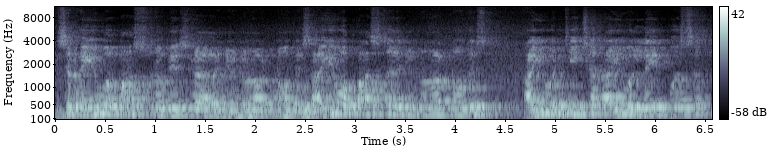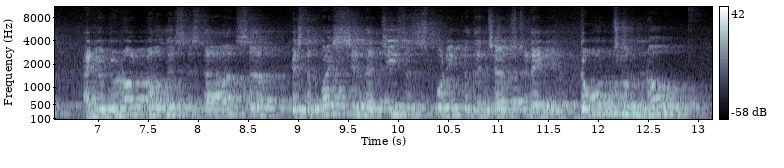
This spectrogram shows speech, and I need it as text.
He said, Are you a master of Israel and you do not know this? Are you a pastor and you do not know this? Are you a teacher? Are you a lay person and you do not know this? Is the answer, is the question that Jesus is putting to the church today. Don't you know?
